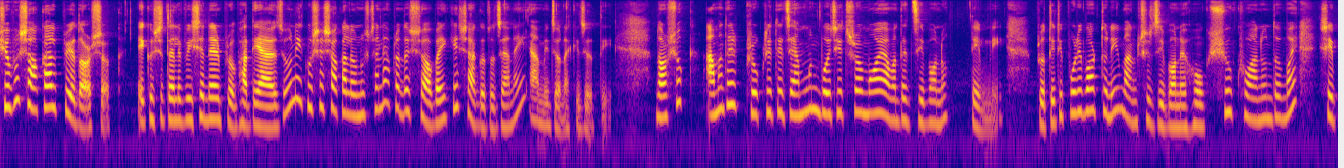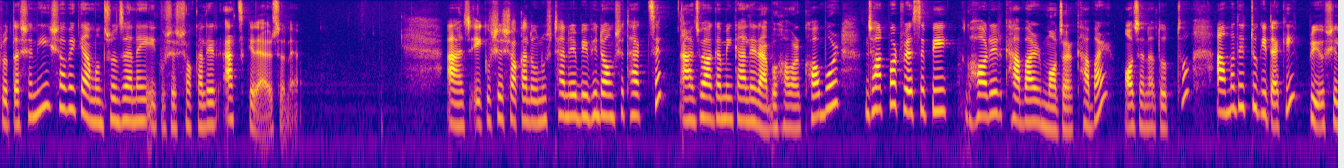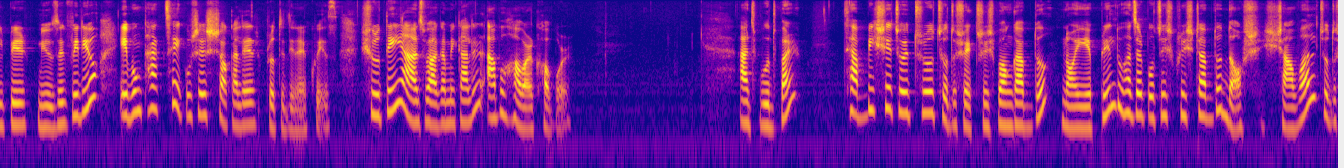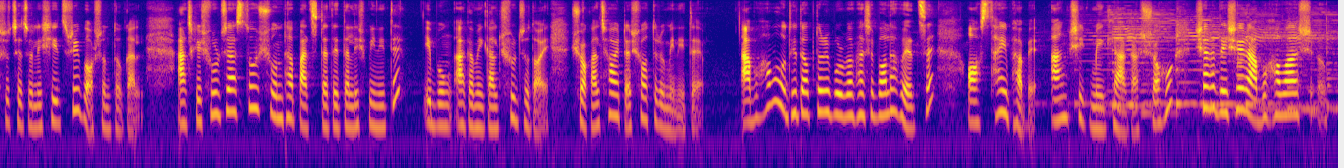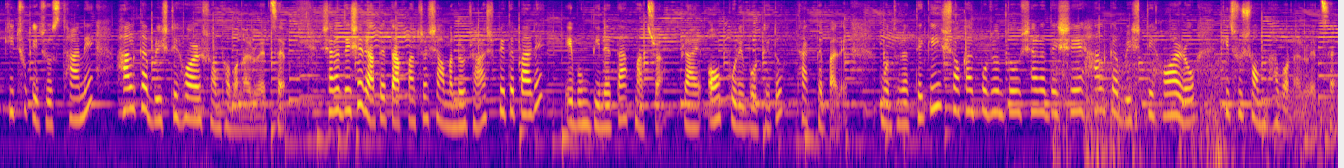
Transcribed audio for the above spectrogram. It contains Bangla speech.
শুভ সকাল, প্রিয় দর্শক। একুশে টেলিভিশনের প্রভাতী আয়োজন, একুশে সকাল অনুষ্ঠানে আপনাদের সবাইকে স্বাগত জানাই আমি জোনাকি জ্যোতি। দর্শক, আমাদের প্রকৃতি যেমন বৈচিত্র্যময়, আমাদের জীবনও তেমনি। প্রতিটি পরিবর্তনই মানুষের জীবনে হোক সুখ ও আনন্দময়, সেই প্রত্যাশা নিয়েই সবাইকে আমন্ত্রণ জানাই একুশে সকালের আজকের আয়োজনে। আজ একুশে সকাল অনুষ্ঠানের বিভিন্ন অংশে থাকছে। আজও আগামীকালের আবহাওয়ার খবর, ঝটপট রেসিপি, ঘরের খাবার, মজার খাবার, অজানা তথ্য, আমাদের টুকিটাকি, প্রিয় শিল্পীর মিউজিক ভিডিও এবং থাকছে একুশের সকালের প্রতিদিনের কুইজ শুরুতেই আজও আগামীকালের আবহাওয়ার খবর। আজ বুধবার, ছাব্বিশে চৈত্র চোদ্দশো একত্রিশ বঙ্গাব্দ নয় এপ্রিল দু হাজার পঁচিশ খ্রিস্টাব্দ দশ সাওয়াল চোদ্দশো ছেচল্লিশ হিজড়ি বসন্তকাল। আজকে সূর্যাস্ত সন্ধ্যা পাঁচটা তেতাল্লিশ মিনিটে এবং আগামীকাল সূর্যোদয় সকাল ছয়টা সতেরো মিনিটে। আবহাওয়া অধিদপ্তরের পূর্বাভাসে বলা হয়েছে, অস্থায়ীভাবে আংশিক মেঘলা আকাশ সহ সারা দেশের আবহাওয়া কিছু কিছু স্থানে হালকা বৃষ্টি হওয়ার সম্ভাবনা রয়েছে। সারা দেশে রাতের তাপমাত্রা সামান্য হ্রাস পেতে পারে এবং দিনের তাপমাত্রা প্রায় অপরিবর্তিত থাকতে পারে। মধ্যরাত থেকেই সকাল পর্যন্ত সারা দেশে হালকা বৃষ্টি হওয়ারও কিছু সম্ভাবনা রয়েছে।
